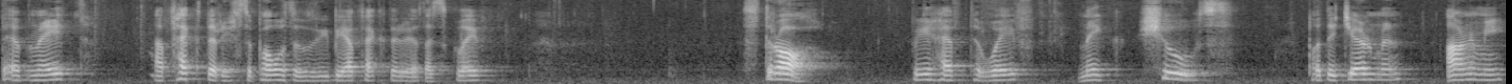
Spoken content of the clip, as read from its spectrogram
They made a factory, supposedly be a factory as a slave. Straw. We have to wave, make shoes for the German army.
